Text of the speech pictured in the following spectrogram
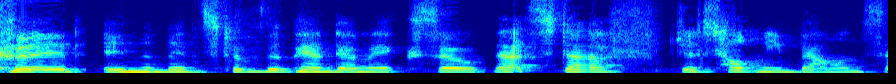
could in the midst of the pandemic. So that stuff just helped me balance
